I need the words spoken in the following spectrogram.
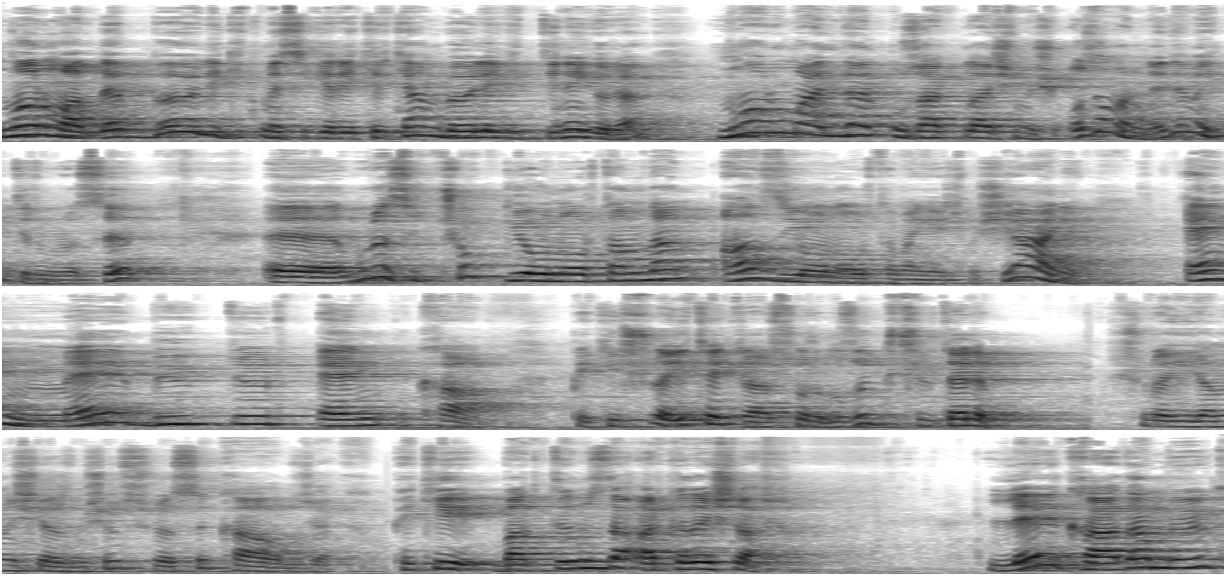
Normalde böyle gitmesi gerekirken böyle gittiğine göre normalden uzaklaşmış. O zaman ne demektir burası? Ee, burası çok yoğun ortamdan az yoğun ortama geçmiş. Yani nm büyüktür nk. Peki şurayı tekrar sorumuzu küçültelim. Şurayı yanlış yazmışız. Şurası k olacak. Peki baktığımızda arkadaşlar L K'dan büyük,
